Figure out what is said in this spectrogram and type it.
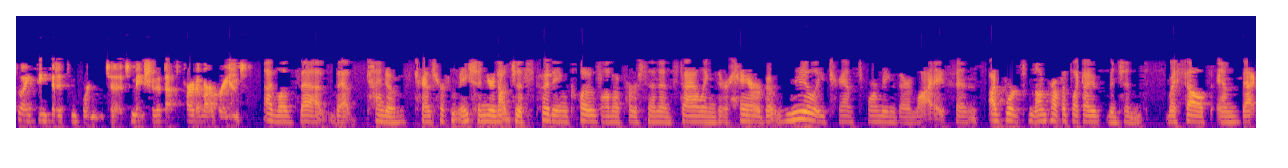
So I think that it's important to to make sure that that's part of our brand. I love that that kind of transformation. You're not just putting clothes on a person and styling their hair, but really transforming their life. And I've worked nonprofits, like I mentioned myself, and that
